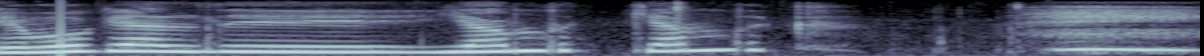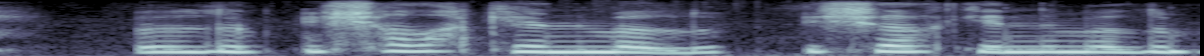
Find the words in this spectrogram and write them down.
Hevo geldi. Yandık yandık. Öldüm. İnşallah kendim öldüm. İnşallah kendim öldüm.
